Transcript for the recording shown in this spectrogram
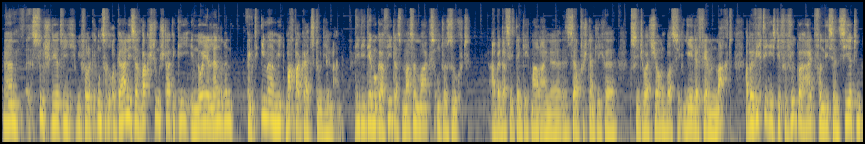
Ähm, es funktioniert wie, wie folgt. Unsere organische Wachstumsstrategie in neue Ländern fängt immer mit Machbarkeitsstudien an, die die Demografie des Massenmarkts untersucht. Aber das ist, denke ich mal, eine selbstverständliche Situation, was jede Firma macht. Aber wichtig ist die Verfügbarkeit von lizenziertem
